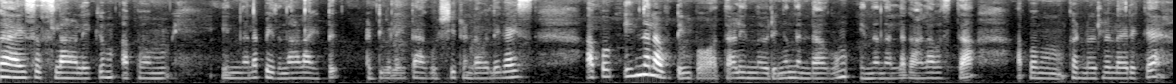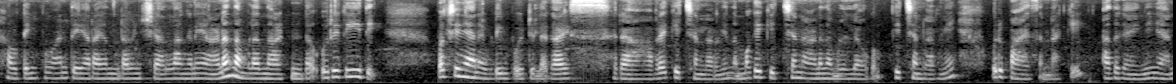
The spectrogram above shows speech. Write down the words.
ഗായ്സ് അസ്സാം വലൈക്കും അപ്പം ഇന്നലെ പെരുന്നാളായിട്ട് അടിപൊളിയായിട്ട് ആഘോഷിച്ചിട്ടുണ്ടാവില്ലേ ഗായ്സ് അപ്പം ഇന്നലെ ഔട്ടിങ് പോകാത്ത ആൾ ഇന്ന് ഒരുങ്ങുന്നുണ്ടാകും. ഇന്ന് നല്ല കാലാവസ്ഥ. അപ്പം കണ്ണൂരിലുള്ളവരൊക്കെ ഔട്ടിങ് പോകാൻ തയ്യാറാകുന്നുണ്ടാവും. ഇൻഷാല്ല അങ്ങനെയാണ് നമ്മളെ നാട്ടിന്റെ ഒരു രീതി. പക്ഷെ ഞാൻ എവിടെയും പോയിട്ടില്ല ഗായ്സ് രാവിലെ കിച്ചണിലിറങ്ങി നമുക്ക് കിച്ചണാണ് നമ്മൾ ലോകം. കിച്ചണിലിറങ്ങി ഒരു പായസം ഉണ്ടാക്കി. അത് കഴിഞ്ഞ് ഞാൻ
